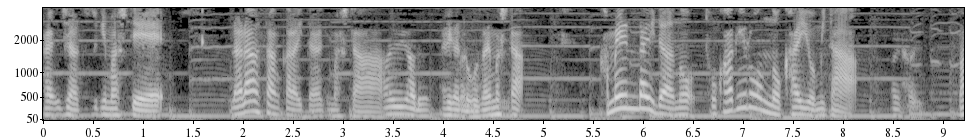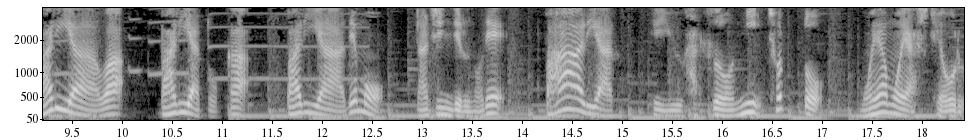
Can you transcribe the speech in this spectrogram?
はい、じゃあ続きまして、ラランさんからいただきました。はい。ありがとうございました。仮面ライダーのトカゲロンの回を見た。はいはい。バリアーはバリアとかバリアーでも馴染んでるので、バーリアっていう発音にちょっともやもやしておる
